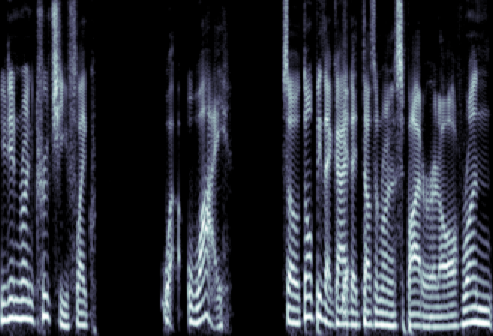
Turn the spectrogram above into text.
you didn't run crew chief. Like, wh- why? So don't be that guy Yeah. that doesn't run a spotter at all. Run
